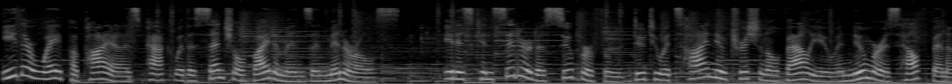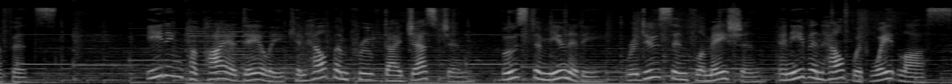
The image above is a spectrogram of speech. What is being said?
Either way papaya is packed with essential vitamins and minerals. It is considered a superfood due to its high nutritional value and numerous health benefits. Eating papaya daily can help improve digestion, boost immunity, reduce inflammation, and even help with weight loss.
